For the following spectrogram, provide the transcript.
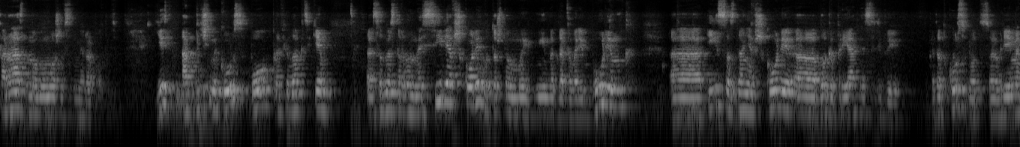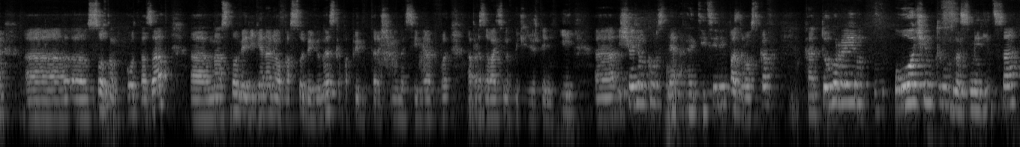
по-разному мы можем с ними работать. Есть отличный курс по профилактике, э, с одной стороны, насилия в школе, вот то, что мы иногда говорим, буллинг, и создание в школе э, благоприятной среды. Этот курс вот в свое время э, создан год назад на основе регионального пособия ЮНЕСКО по предотвращению насилия в образовательных учреждениях. И еще один курс для родителей, подростков, которым очень трудно смириться,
